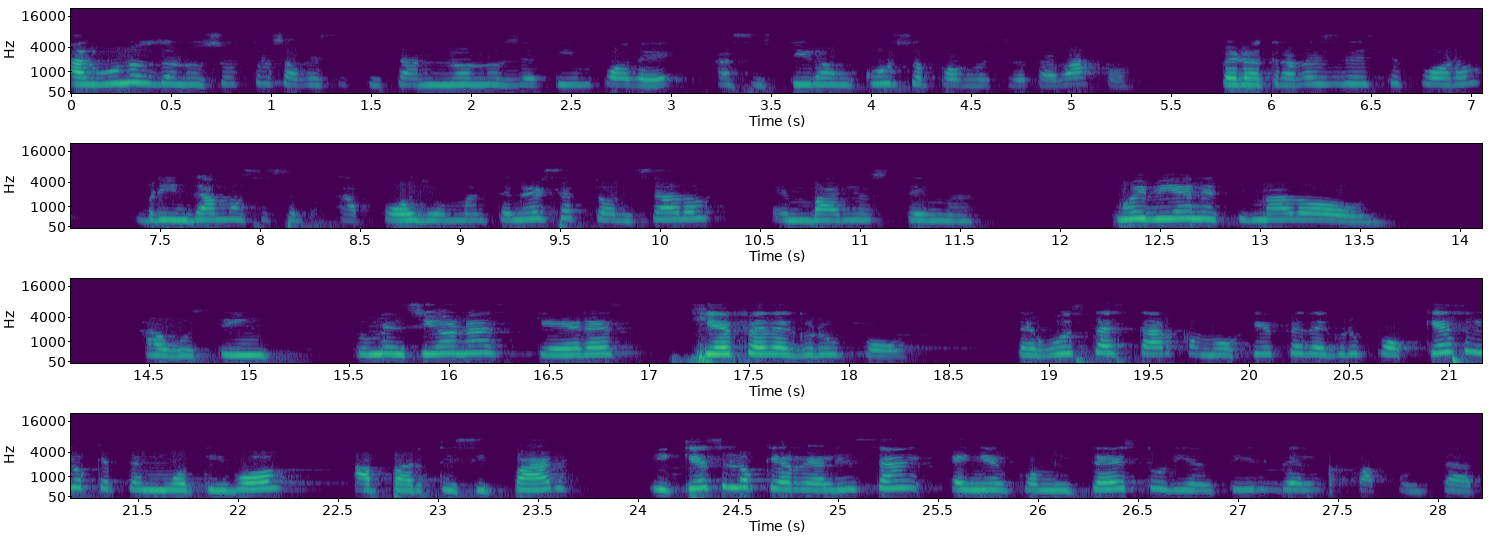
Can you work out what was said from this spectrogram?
algunos de nosotros a veces quizá no nos dé tiempo de asistir a un curso por nuestro trabajo, pero a través de este foro brindamos ese apoyo, mantenerse actualizado en varios temas. Muy bien, estimado Agustín, tú mencionas que eres jefe de grupo. ¿Te gusta estar como jefe de grupo? ¿Qué es lo que te motivó a participar y qué es lo que realizan en el comité estudiantil de la facultad?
